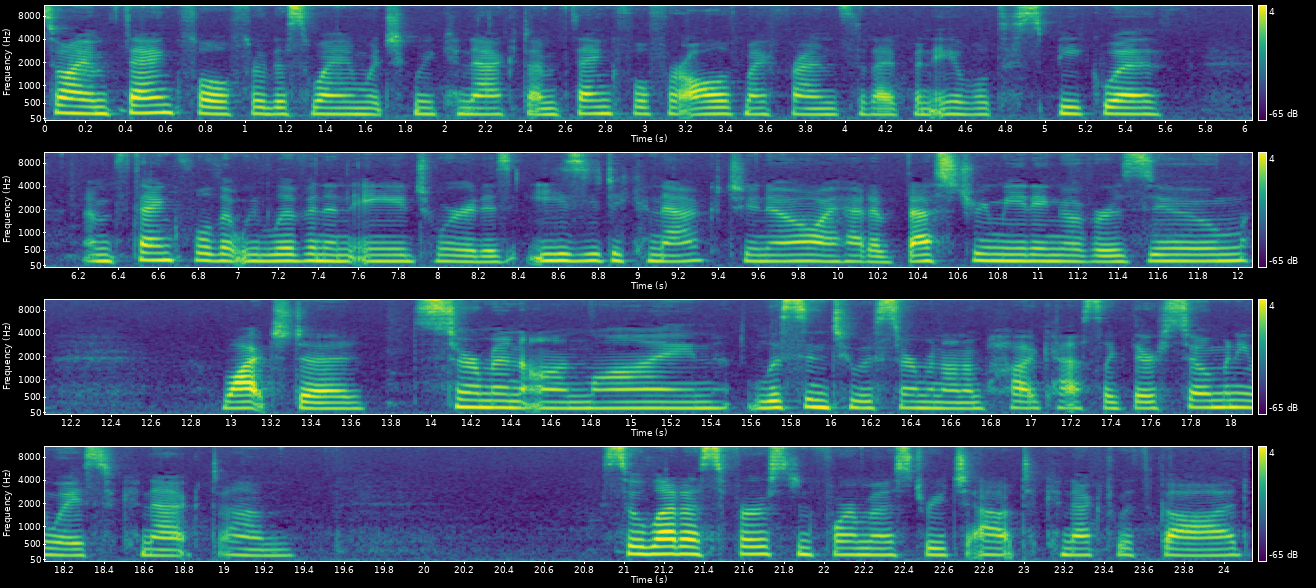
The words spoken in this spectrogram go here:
So I am thankful for this way in which we connect. I'm thankful for all of my friends that I've been able to speak with I'm thankful that we live in an age where it is easy to connect. You know, I had a vestry meeting over Zoom, watched a sermon online, listened to a sermon on a podcast. Like, there's so many ways to connect. Um, so, let us first and foremost reach out to connect with God,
